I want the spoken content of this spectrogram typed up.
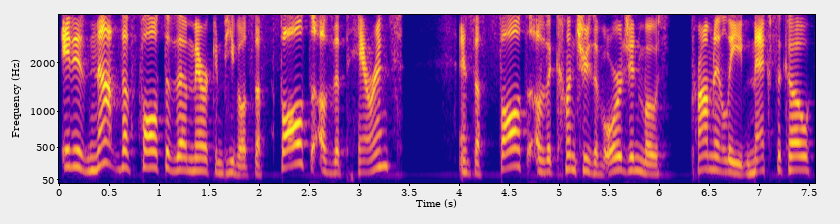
it is not the fault of the American people. It's the fault of the parents, and it's the fault of the countries of origin, most prominently Mexico,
